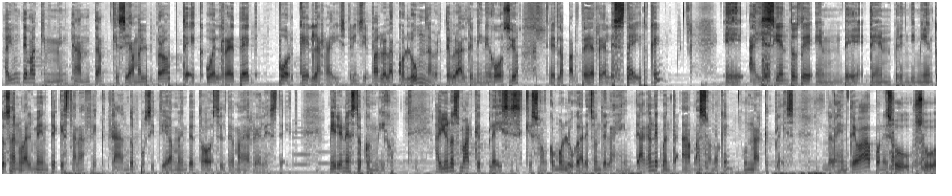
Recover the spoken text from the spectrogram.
Hay un tema que a mí me encanta que se llama el PropTech o el RedTech porque la raíz principal o la columna vertebral de mi negocio es la parte de real estate, ¿ok? Eh, hay cientos em, de, emprendimientos anualmente que están afectando positivamente todo este tema de real estate. Miren esto conmigo. Hay unos marketplaces que son como lugares donde la gente, hagan de cuenta Amazon, ¿ok? Un marketplace, donde la gente va, pone su, su,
